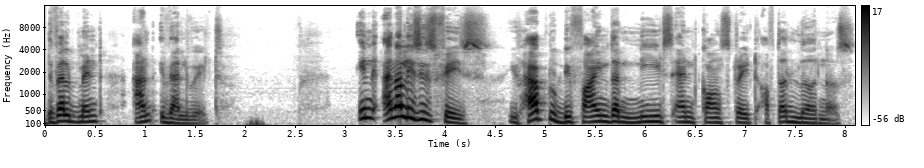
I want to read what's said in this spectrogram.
development and evaluate. In analysis phase, you have to define the needs and constraint of the learners.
